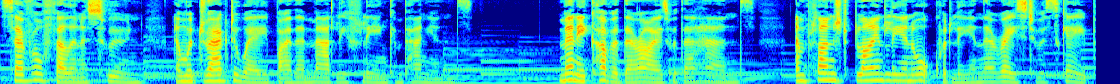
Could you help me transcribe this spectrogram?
several fell in a swoon and were dragged away by their madly fleeing companions. Many covered their eyes with their hands and plunged blindly and awkwardly in their race to escape,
